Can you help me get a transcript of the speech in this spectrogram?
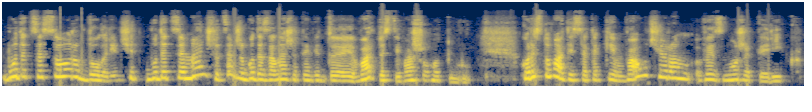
Буде це 40 доларів, чи буде це менше, це вже буде залежати від е, вартості вашого туру. Користуватися таким ваучером ви зможете рік.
